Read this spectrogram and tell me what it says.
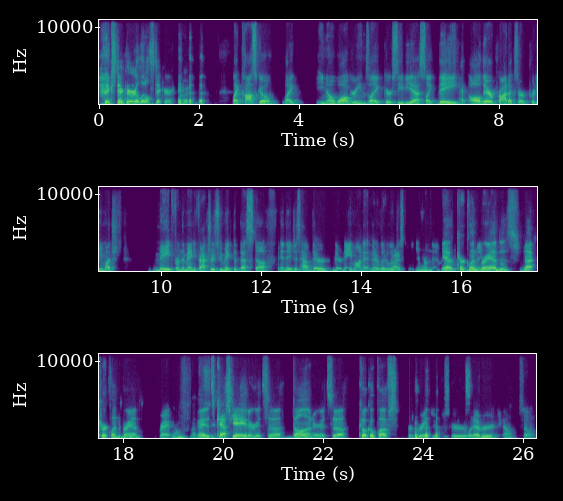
big sticker or little sticker. like Costco, like you know Walgreens, like or CVS, like they all their products are pretty much made from the manufacturers who make the best stuff, and they just have their mm-hmm. their name on it, and they're literally right. just getting it from them. Yeah, they're Kirkland really, brand is not Kirkland mm-hmm. brand. Right. right. It's Cascade or it's uh Dawn or it's uh Cocoa Puffs or Grey Goose or whatever, you know. So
